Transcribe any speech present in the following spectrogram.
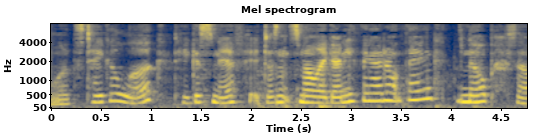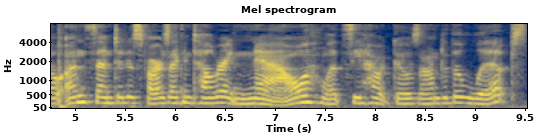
Let's take a look, take a sniff. It doesn't smell like anything, I don't think. Nope, so unscented as far as I can tell right now. Let's see how it goes onto the lips.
